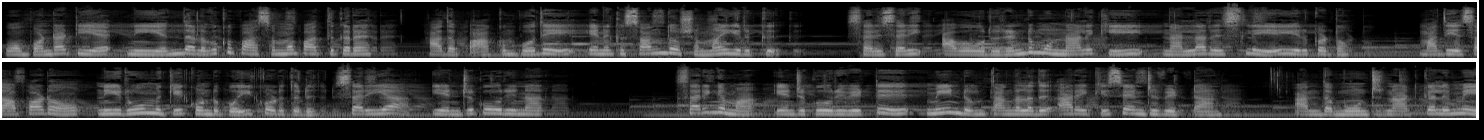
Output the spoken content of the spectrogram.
உன் பொண்டாட்டிய நீ எந்த அளவுக்கு பாசமா பாத்துக்கற? அத பார்க்கும் போதே எனக்கு சந்தோஷமா இருக்கு. சரி சரி அவ ஒரு ரெண்டு மூணு நாளைக்கு நல்லா ரெஸ்ட்லயே இருக்கட்டும். மதிய சாப்பாடும் நீ ரூமுக்கே கொண்டு போய் கொடுத்துடு சரியா? என்று கூறினார். சரிங்கம்மா என்று கூறிவிட்டு மீண்டும் தங்களது அறைக்கு சென்று விட்டான். அந்த மூன்று நாட்களுமே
